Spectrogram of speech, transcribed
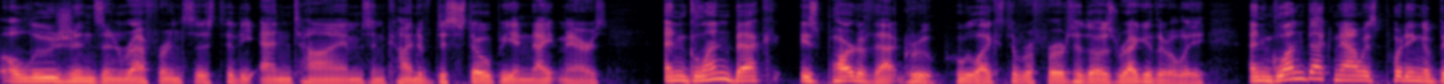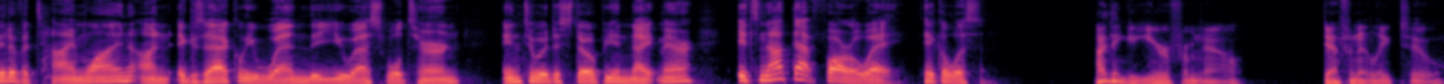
allusions and references to the end times and kind of dystopian nightmares. And Glenn Beck is part of that group who likes to refer to those regularly. And Glenn Beck now is putting a bit of a timeline on exactly when the US will turn into a dystopian nightmare. It's not that far away. Take a listen. I think a year from now, definitely two.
